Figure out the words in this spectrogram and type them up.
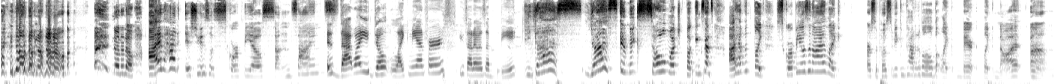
no, no, no, no. No, no, no. I've had issues with Scorpio sun signs. Is that why you don't like me at first? You thought I was a beach? Yes. Yes. It makes so much fucking sense. I have a, like Scorpios and I like are supposed to be compatible, but like very like not. Um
